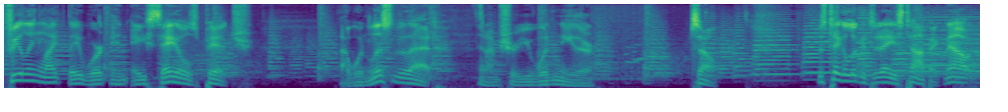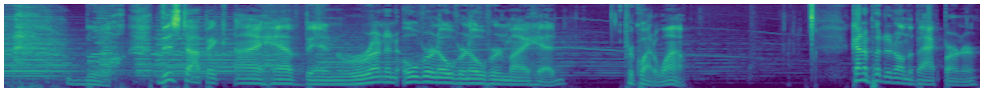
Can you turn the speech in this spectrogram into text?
feeling like they were in a sales pitch. I wouldn't listen to that, and I'm sure you wouldn't either. So, let's take a look at today's topic. Now, this topic I have been running over and over and over in my head for quite a while. Kind of put it on the back burner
